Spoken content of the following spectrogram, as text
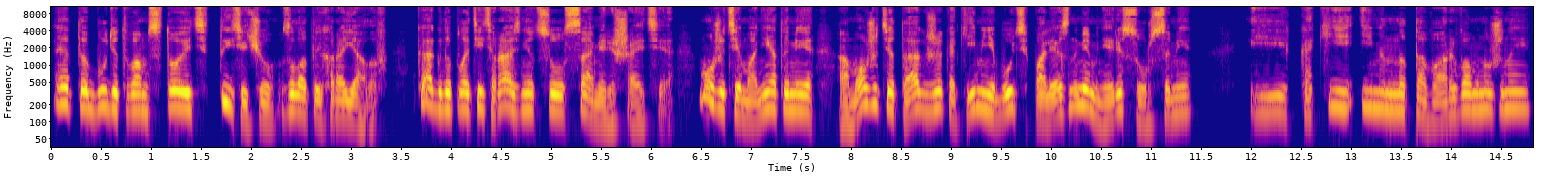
Это будет вам стоить тысячу золотых роялов, как доплатить разницу, сами решайте. Можете монетами, а можете также какими-нибудь полезными мне ресурсами. И какие именно товары вам нужны?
